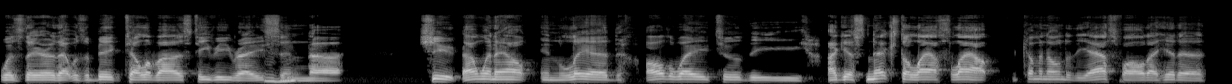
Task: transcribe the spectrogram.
was there. That was a big televised TV race, and uh, shoot, I went out and led all the way to the, I guess, next to last lap. Coming onto the asphalt, I hit a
